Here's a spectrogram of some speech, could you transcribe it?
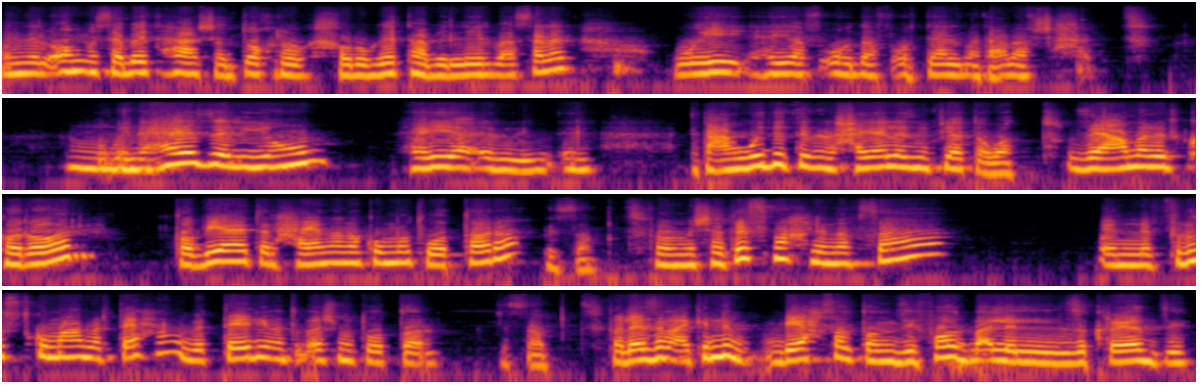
إن الأم سابتها عشان تخرج خروجتها بالليل مثلا وهي في أوضة في أوتيل ما تعرفش حد. ومن هذا اليوم هي ال... ال... اتعودت إن الحياة لازم فيها توتر. زي عملت قرار طبيعة الحياة إن أنا أكون متوترة. بالظبط. فمش هتسمح لنفسها إن الفلوس تكون معاها مرتاحة بالتالي ما تبقاش متوترة. بالظبط. فلازم أكن بيحصل تنظيفات بقى للذكريات دي.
